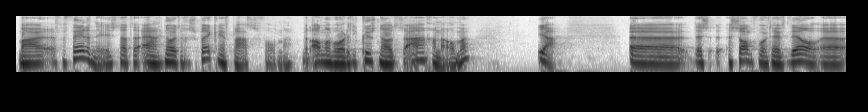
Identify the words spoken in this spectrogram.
Maar het vervelende is dat er eigenlijk nooit een gesprek heeft plaatsgevonden. Met andere woorden, die kustnoot is aangenomen. Ja, uh, dus Zandvoort heeft wel, uh,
